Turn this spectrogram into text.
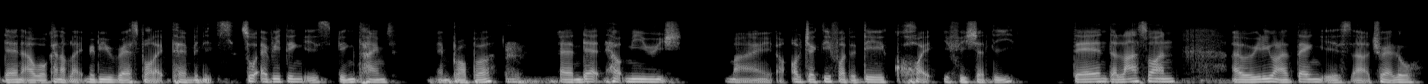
then I will kind of like maybe rest for like 10 minutes. So everything is being timed and proper. and that helped me reach my objective for the day quite efficiently. Then the last one I really want to thank is uh, Trello.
